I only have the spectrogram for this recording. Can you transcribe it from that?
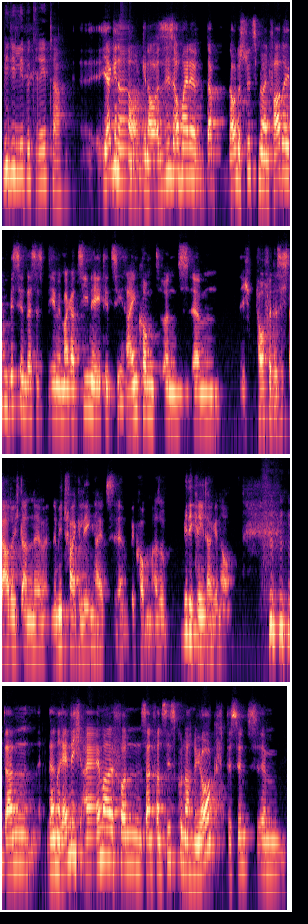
Wie die liebe Greta. Ja, genau, genau. Also es ist auch meine, da, da unterstützt mir mein Vater eben ein bisschen, dass es eben in Magazine etc. reinkommt und ähm, ich hoffe, dass ich dadurch dann eine, eine Mitfahrgelegenheit äh, bekomme. Also wie die Greta, genau. dann, dann renne ich einmal von San Francisco nach New York. Das sind ähm,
